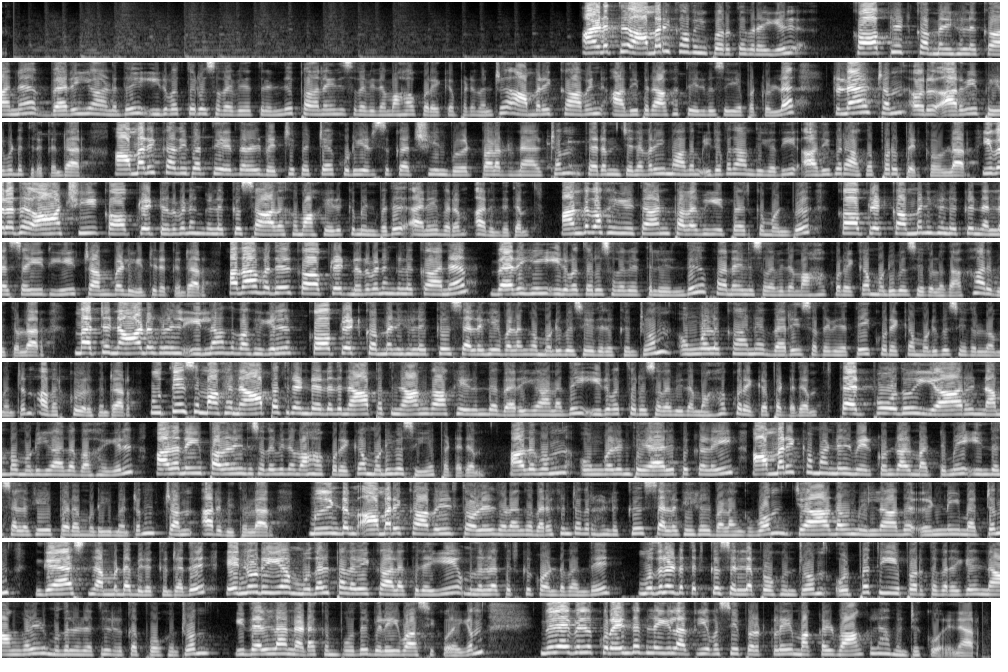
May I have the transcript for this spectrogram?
அடுத்து அமெரிக்காவை பொறுத்தவரையில் கார்ப்பரேட் கம்பெனிகளுக்கான வரியானது இருபத்தொரு சதவீதத்திலிருந்து பதினைந்து சதவீதமாக குறைக்கப்படும் என்று அமெரிக்காவின் அதிபராக தேர்வு செய்யப்பட்டுள்ள டொனால்டு ட்ரம்ப் ஒரு அறிவிப்பை விடுத்திருக்கின்றார். அமெரிக்க அதிபர் தேர்தலில் வெற்றி பெற்ற குடியரசுக் கட்சியின் வேட்பாளர் டொனால்டு ட்ரம்ப் வரும் ஜனவரி மாதம் இருபதாம் தேதி அதிபராக பொறுப்பேற்க உள்ளார் இவரது ஆட்சி கார்ப்பரேட் நிறுவனங்களுக்கு சாதகமாக இருக்கும் என்பது அனைவரும் அறிந்தது. அந்த வகையில் தான் பதவியேற்பதற்கு முன்பு கார்ப்பரேட் கம்பெனிகளுக்கு நல்ல செய்தியை ட்ரம்ப் வெளியிட்டிருக்கின்றார். அதாவது கார்ப்பரேட் நிறுவனங்களுக்கான வரியை இருபத்தொரு சதவீதத்திலிருந்து பதினைந்து சதவீதமாக குறைக்க முடிவு செய்துள்ளதாக அறிவித்துள்ளார். மற்ற நாடுகளில் இல்லாத வகையில் கார்ப்பரேட் கம்பெனிகளுக்கு சலுகை வழங்க முடிவு செய்திருக்கின்றோம். உங்களுக்கான வரி சதவீதத்தை குறைக்க முடிவு செய்துள்ளோம் என்றும் அவர் கூறுகின்றார். உத்தேசமாக நாற்பத்தி ரெண்டு அல்லது நாற்பத்தி நான்காக இருந்த வரியானது இருபத்தொரு சதவீதமாக குறைக்கப்பட்டது. தற்போது யாரும் நம்ப முடியாத வகையில் அதனை பதினைந்து சதவீதமாக குறைக்க முடிவு செய்யப்பட்டது. அதுவும் உங்களின் தயாரிப்புகளை அமெரிக்க மண்ணில் மேற்கொண்டால் மட்டுமே இந்த சலுகையை பெற முடியும் என்றும் ட்ரம்ப் அறிவித்துள்ளார். மீண்டும் அமெரிக்காவில் தொழில் தொடங்க வருகின்றவர்களுக்கு சலுகைகள் வழங்குவோம். ஜார்ட ஜாடம் இல்லாத எண்ணெய் மற்றும் கேஸ் நம்மிடம் இருக்கின்றது. என்னுடைய முதல் பதவி காலத்திலேயே முதலிடத்திற்கு கொண்டு வந்தேன். முதலிடத்திற்கு செல்ல போகின்றோம். உற்பத்தியை பொறுத்தவரையில் நாங்கள் முதலிடத்தில் இருக்க போகின்றோம். இதெல்லாம் நடக்கும் போது விலைவாசி குறையும். விரைவில் குறைந்த விலையில் அத்தியாவசிய பொருட்களை மக்கள் வாங்கலாம் என்று கூறினார்.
